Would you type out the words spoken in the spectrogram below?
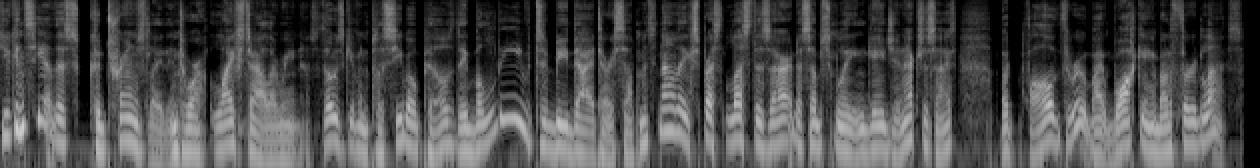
You can see how this could translate into our lifestyle arenas. Those given placebo pills they believe to be dietary supplements not only expressed less desire to subsequently engage in exercise, but followed through by walking about a third less.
